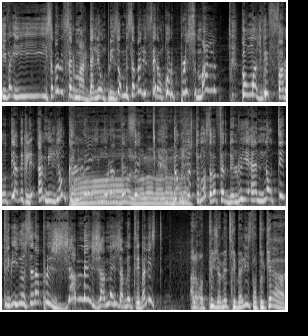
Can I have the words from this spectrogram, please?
il va, il- ça va lui faire mal d'aller en prison, mais ça va lui faire encore plus mal quand moi je vais faroter avec les 1 million que lui il m'aura Oh versé. là là là là Donc justement, ça va faire de lui un anti-tribaliste. Il ne sera plus jamais, jamais, jamais tribaliste. Alors, plus jamais tribaliste, en tout cas,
